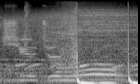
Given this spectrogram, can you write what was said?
want you to know.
